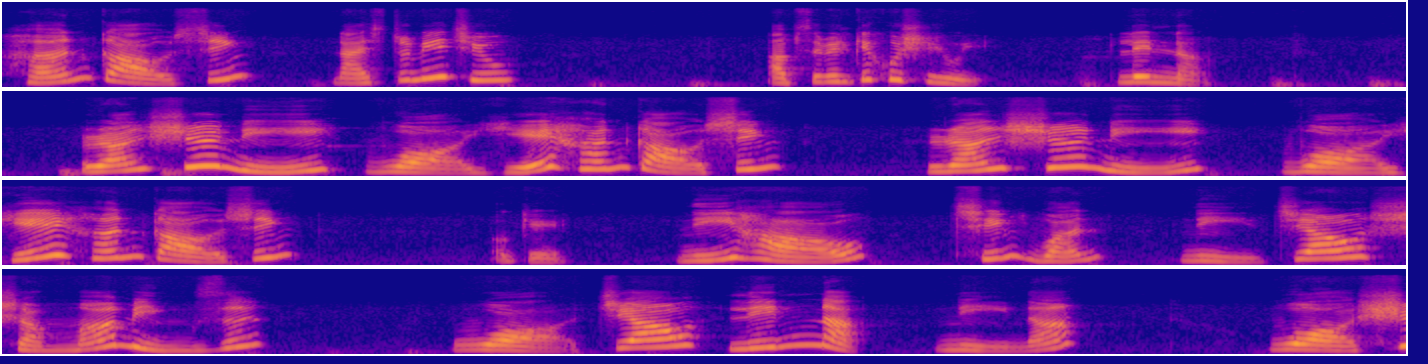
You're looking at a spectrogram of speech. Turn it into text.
很高兴，Nice to meet you。आपसे मिलके खुशी हुई लिन्ना 认识你我也很高兴认识你我也很高兴 OK 你好请问你叫什么名字？我叫琳娜。你呢？我是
